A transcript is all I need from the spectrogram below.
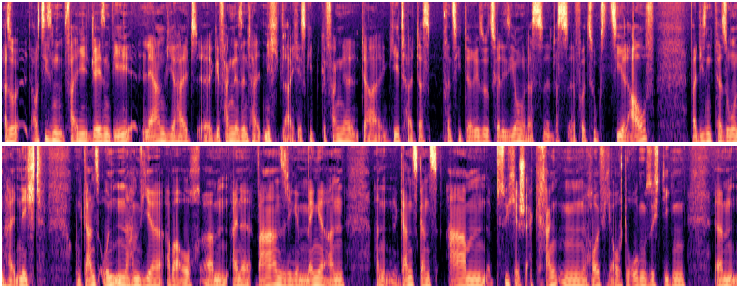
Also aus diesem Fall Jason B. lernen wir halt, äh, Gefangene sind halt nicht gleich. Es gibt Gefangene, da geht halt das Prinzip der Resozialisierung, das, das Vollzugsziel auf, bei diesen Personen halt nicht. Und ganz unten haben wir aber auch ähm, eine wahnsinnige Menge an, an ganz, ganz armen, psychisch Erkrankten, häufig auch Drogensüchtigen, ähm,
